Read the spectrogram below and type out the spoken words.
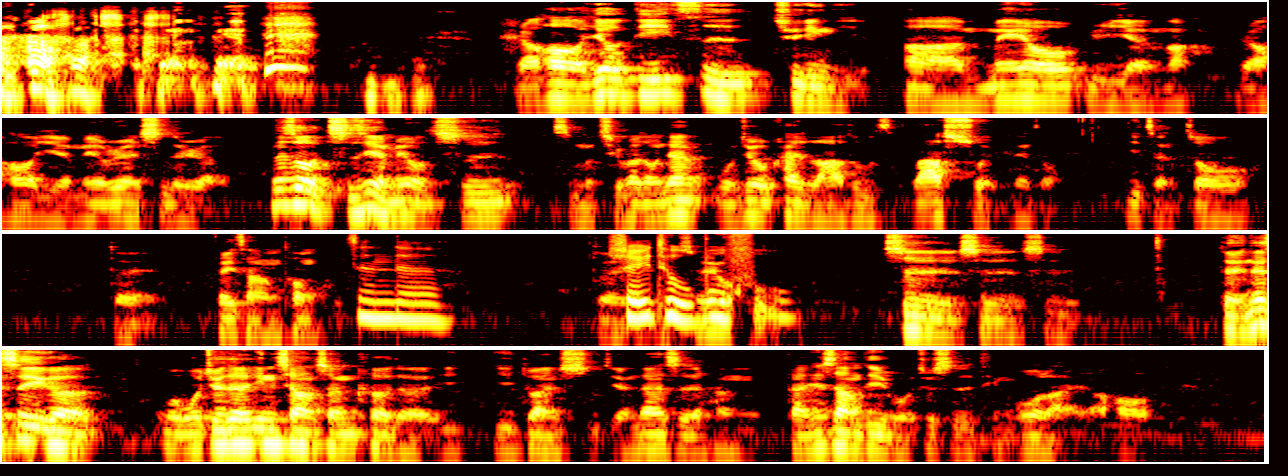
然后又第一次去印尼啊，没有语言嘛，然后也没有认识的人，那时候其实也没有吃什么奇怪东西，但我就开始拉肚子、拉水那种，一整周，对，非常痛苦，真的，水土不服，是是是，对，那是一个我我觉得印象深刻的一一段时间，但是很。感谢上帝，我就是挺过来，然后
